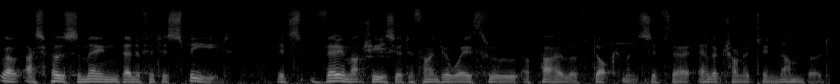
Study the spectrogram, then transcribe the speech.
Well, I suppose the main benefit is speed. It's very much easier to find your way through a pile of documents if they're electronically numbered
